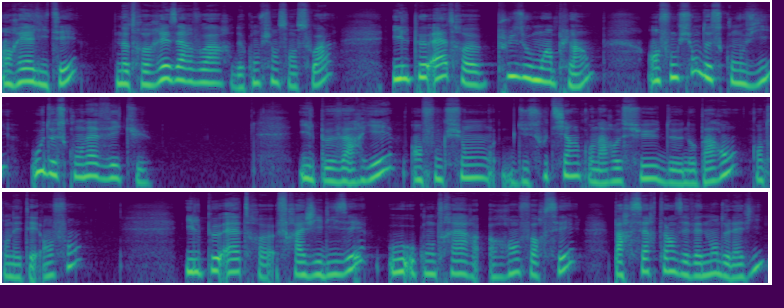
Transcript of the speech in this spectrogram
En réalité, notre réservoir de confiance en soi, il peut être plus ou moins plein en fonction de ce qu'on vit ou de ce qu'on a vécu. Il peut varier en fonction du soutien qu'on a reçu de nos parents quand on était enfant. Il peut être fragilisé ou au contraire renforcé par certains événements de la vie.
